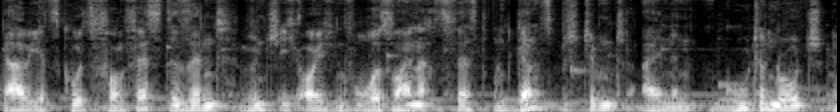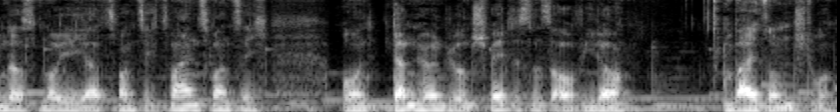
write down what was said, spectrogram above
Da wir jetzt kurz vorm Feste sind, wünsche ich euch ein frohes Weihnachtsfest und ganz bestimmt einen guten Rutsch in das neue Jahr 2022. Und dann hören wir uns spätestens auch wieder bei Sonnensturm.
